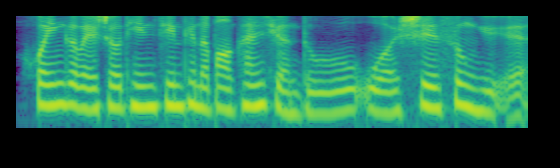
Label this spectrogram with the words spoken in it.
欢迎各位收听今天的报刊选读，我是宋宇。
